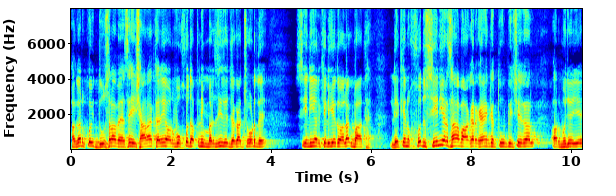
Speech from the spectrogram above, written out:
اگر کوئی دوسرا ویسے اشارہ کرے اور وہ خود اپنی مرضی سے جگہ چھوڑ دے سینئر کے لیے تو الگ بات ہے، لیکن خود سینئر صاحب آ کر کہیں کہ تو پیچھے چل اور مجھے یہ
